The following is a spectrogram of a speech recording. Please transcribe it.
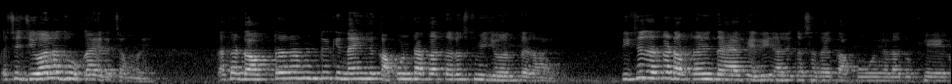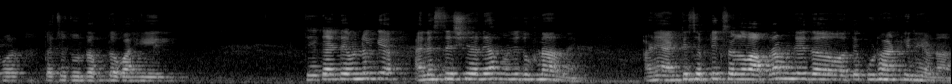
त्याच्या जीवाला धोका आहे त्याच्यामुळे. तर आता डॉक्टर म्हणते की नाही हे कापून टाका तरच तुम्ही जिवंत राहाल. तिथे जर का डॉक्टरांनी दया केली अरे कसं काय कापू ह्याला दुखेल वर त्याच्यातून रक्त वाहील. ते काय ते म्हणलं की ॲनेस्थेशिया द्या म्हणजे दुखणार नाही. आणि अँटीसेप्टिक सगळं वापरा म्हणजे द- ते पुढं आणखीन हे होणार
